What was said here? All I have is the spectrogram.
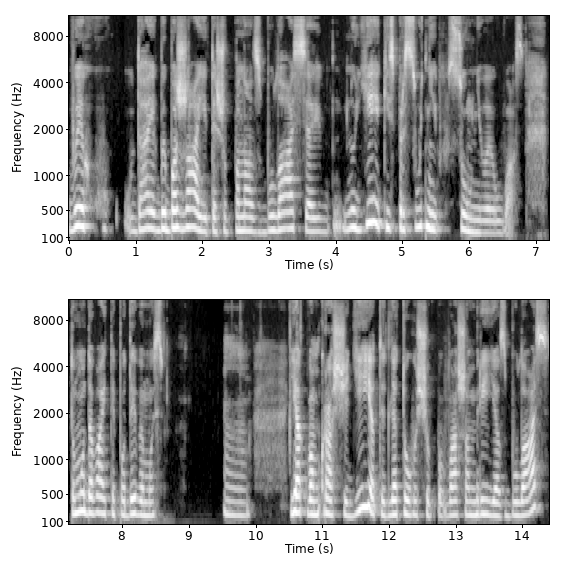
ви да, якби бажаєте, щоб вона збулася. Ну, є якісь присутні сумніви у вас. Тому давайте подивимось, як вам краще діяти для того, щоб ваша мрія збулась,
